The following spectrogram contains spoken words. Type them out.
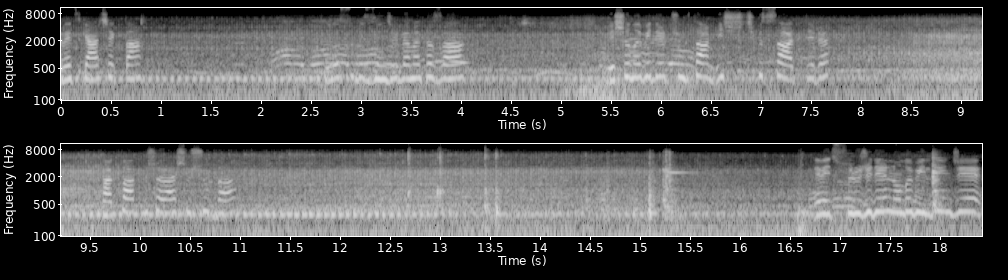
Evet gerçekten. Olası bir zincirleme kaza yaşanabilir çünkü tam iş çıkış saatleri. Takla atmış araç da şurada. Evet sürücülerin olabildiğince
